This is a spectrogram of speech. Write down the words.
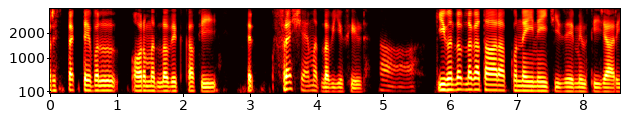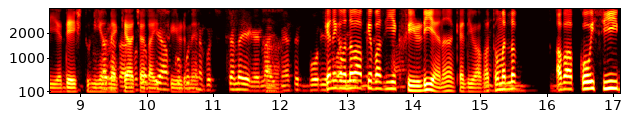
रिस्पेक्टेबल और मतलब एक काफ़ी फ्रेश है मतलब ये फ़ील्ड। हाँ। कि मतलब लगातार आपको नई नई चीज़ें मिलती जा रही है देश दुनिया में क्या मतलब चला इस फ़ील्ड में? ही कहने का मतलब आपके पास ये एक। फ़ील्ड ही है ना कैली बाबा तो हम्म, मतलब हम्म, अब आपको इसी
